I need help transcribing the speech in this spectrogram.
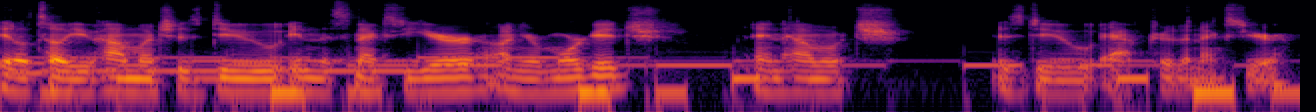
it'll tell you how much is due in this next year on your mortgage and how much is due after the next year.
